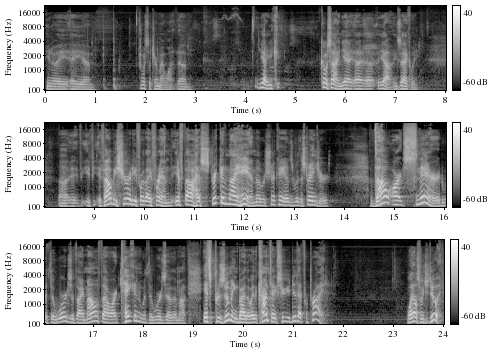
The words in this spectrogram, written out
you know, a, a um, what's the term I want? Um, yeah, you co-sign. Yeah, uh, uh, yeah, exactly. Uh, if, if, if, thou be surety for thy friend, if thou hast stricken thy hand, words, shook hands with a stranger, thou art snared with the words of thy mouth, thou art taken with the words of thy mouth. It's presuming, by the way, the context here, you did that for pride. Why else would you do it?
